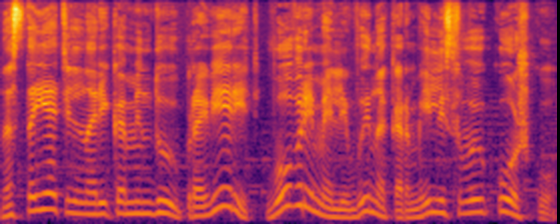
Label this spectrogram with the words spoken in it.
Настоятельно рекомендую проверить, вовремя ли вы накормили свою кошку.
